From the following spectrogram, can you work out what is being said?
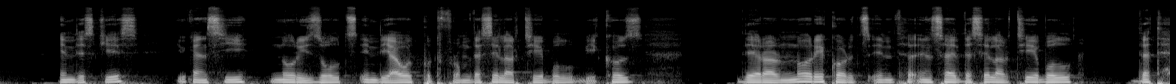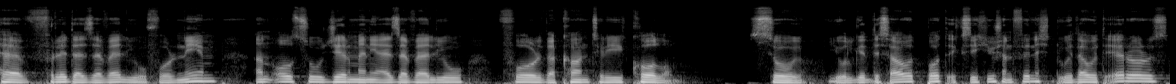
In this case, you can see no results in the output from the seller table because there are no records in th inside the seller table that have Fred as a value for name and also Germany as a value for the country column. So you'll get this output execution finished without errors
